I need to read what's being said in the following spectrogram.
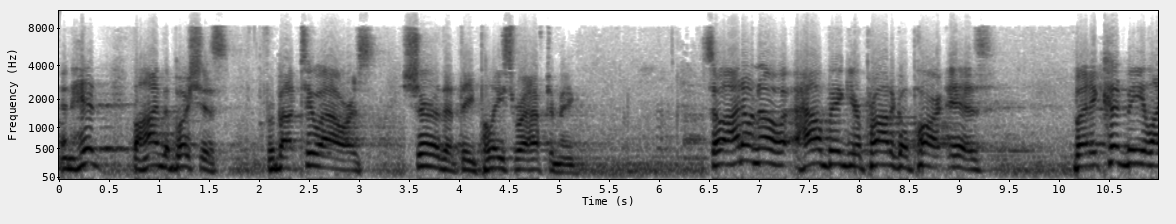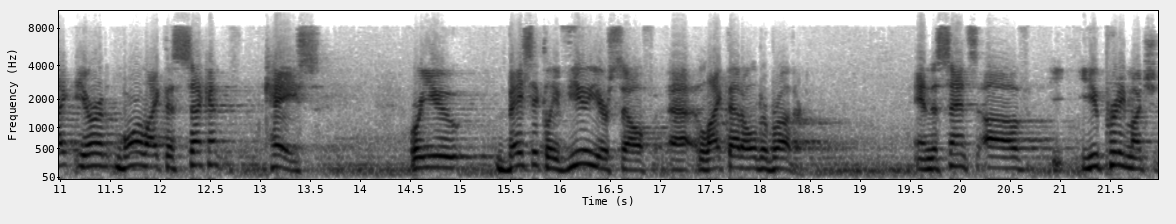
and hid behind the bushes for about two hours, sure that the police were after me. So I don't know how big your prodigal part is, but it could be like you're more like the second case where you basically view yourself uh, like that older brother in the sense of you pretty much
